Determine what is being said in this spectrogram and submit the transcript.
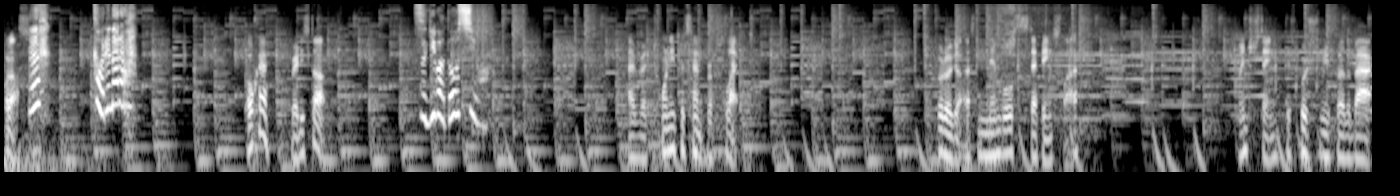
What else? Eh, okay, ready start. I have a 20% reflect. What do we got? A nimble stepping slash. Interesting. This pushes me further back.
